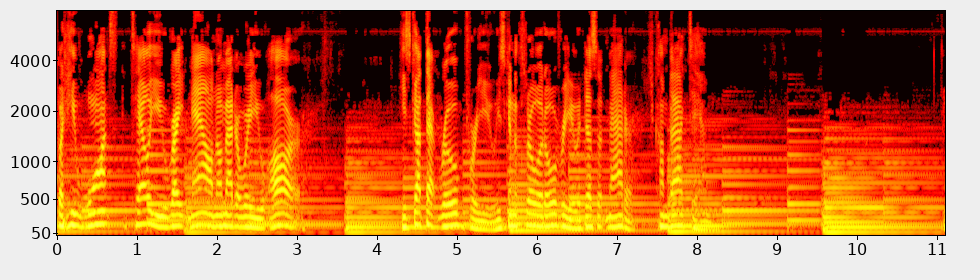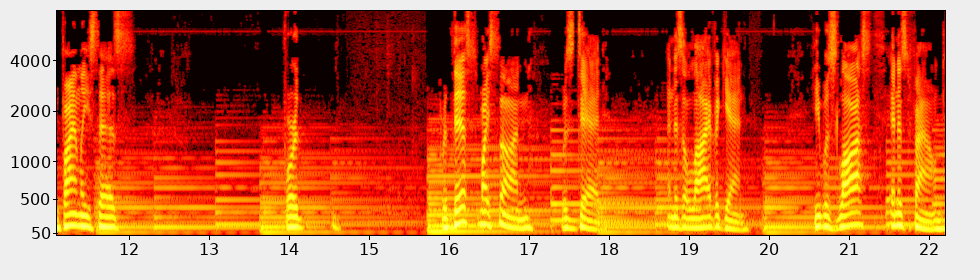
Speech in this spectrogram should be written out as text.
But He wants to tell you right now, no matter where you are, He's got that robe for you. He's going to throw it over you. It doesn't matter. You come back to Him. And finally, He says, for, for this my son was dead and is alive again. He was lost and is found,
